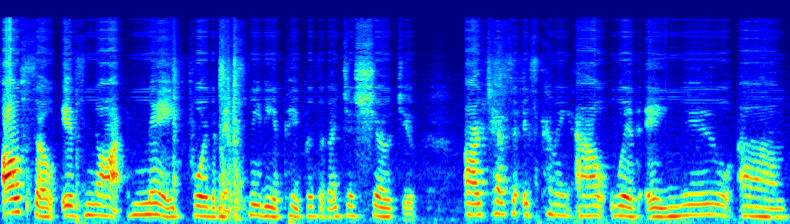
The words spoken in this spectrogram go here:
also is not made for the mixed media paper that I just showed you. Arteza is coming out with a new um,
